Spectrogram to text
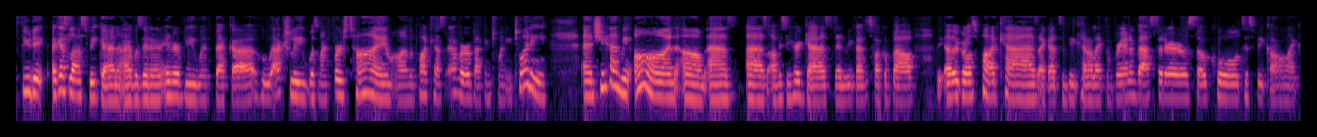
few days, I guess last weekend, I was in an interview with Becca, who actually was my first time on the podcast ever back in 2020, and she had me on um, as as obviously her guest, and we got to talk about the Other Girls podcast. I got to be kind of like the brand ambassador. It was so cool to speak on like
